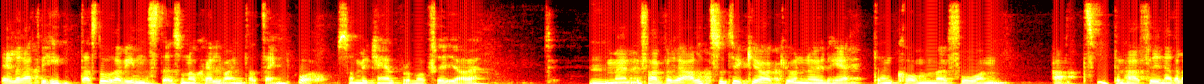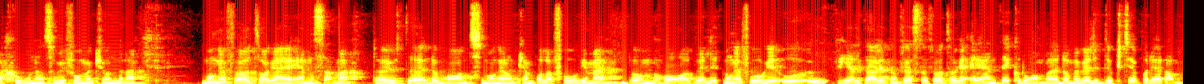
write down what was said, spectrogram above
Eller att vi hittar stora vinster som de själva inte har tänkt på, som vi kan hjälpa dem att frigöra. Mm. Men framför allt så tycker jag att kundnöjdheten kommer från att den här fina relationen som vi får med kunderna. Många företagare är ensamma där ute. De har inte så många de kan bolla frågor med. De har väldigt många frågor och helt ärligt, de flesta företagare är inte ekonomer. De är väldigt duktiga på det de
